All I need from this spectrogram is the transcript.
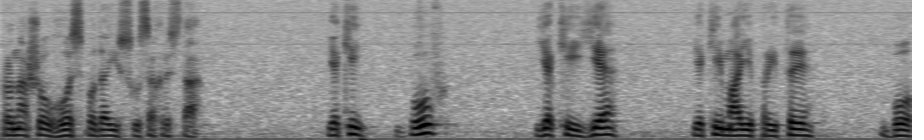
про нашого Господа Ісуса Христа, який був, який є, який має прийти Бог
